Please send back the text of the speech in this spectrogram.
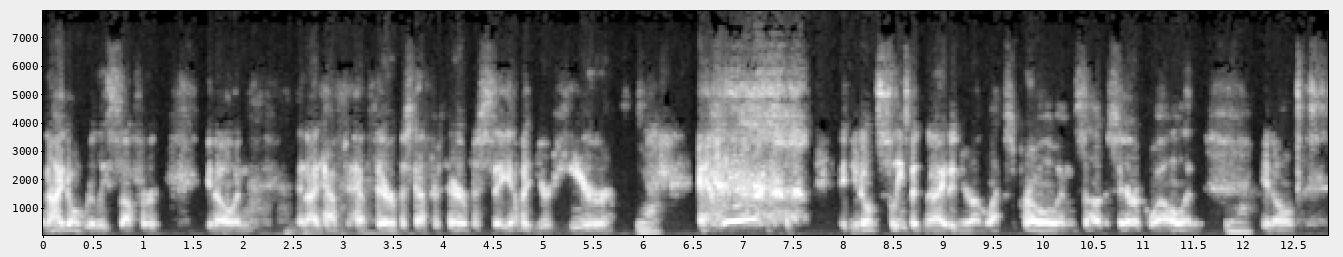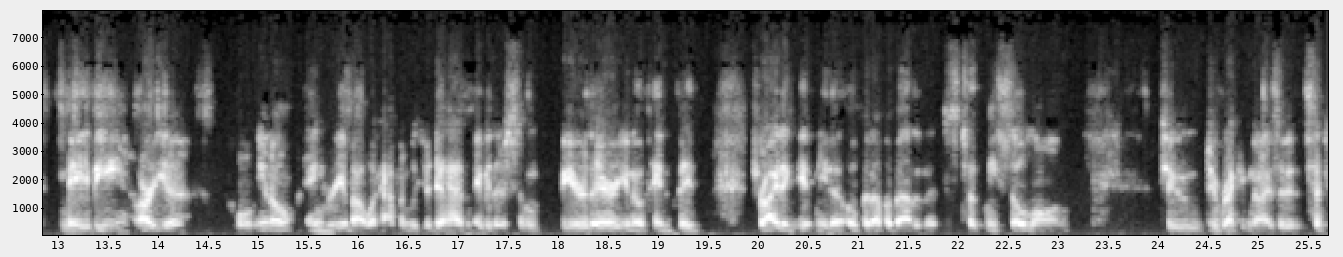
and I don't really suffer, you know, and, and I'd have to have therapist after therapist say, yeah, but you're here Yeah. and, and you don't sleep at night and you're on Lexapro and Seroquel and, Yeah. you know, maybe are you, you know, angry about what happened with your dad? Maybe there's some fear there. You know, they they try to get me to open up about it, and it just took me so long to to recognize it. It's such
